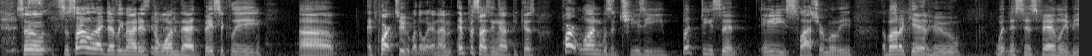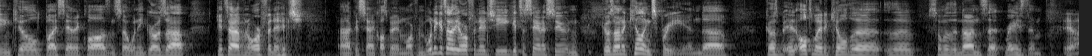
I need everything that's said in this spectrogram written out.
so, so Silent Night, Deadly Night is the one that basically, uh, it's part two, by the way, and I'm emphasizing that because part one was a cheesy but decent '80s slasher movie about a kid who witnessed his family being killed by Santa Claus, and so when he grows up, gets out of an orphanage. Because Santa Claus made him an orphan. But when he gets out of the orphanage, he gets a Santa suit and goes on a killing spree, and uh, goes and ultimately to kill the, the some of the nuns that raised him. yeah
